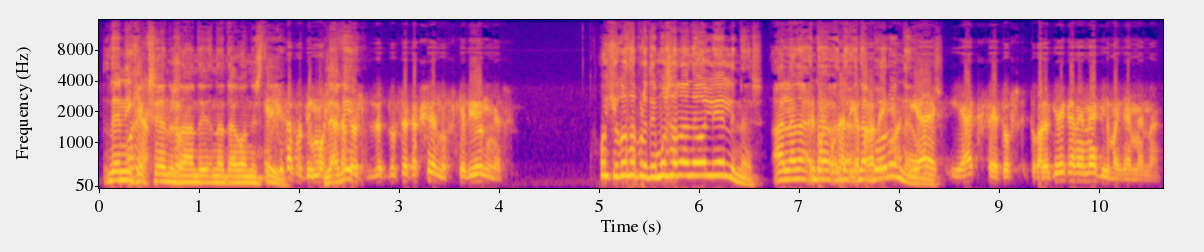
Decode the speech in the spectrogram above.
Δεν είχε Ωραία, ξένους λέω. να, να ανταγωνιστεί. Εσύ θα προτιμούσες δηλαδή, να φέρεις τους 10 ξένους και δύο Έλληνες. Όχι, εγώ θα προτιμούσα να είναι όλοι Έλληνες. Αλλά να, Εγώ να, πω κάτι, να, για να παράδειγμα, μπορούν η όμως. ΑΕΚ- Η ΑΕΚ φέτος το καλοκαίρι έκανε ένα έγκλημα για μένα.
